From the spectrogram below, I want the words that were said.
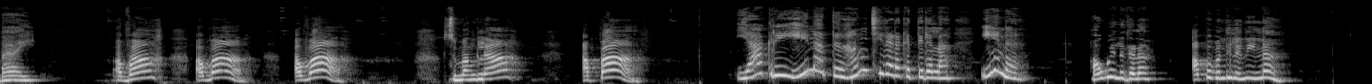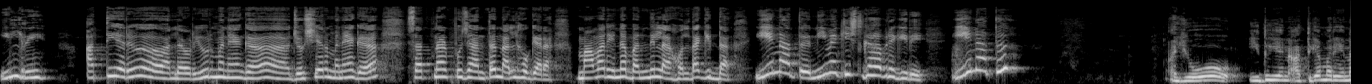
ಬಾಯ್ ಅವ್ವ ಅವ್ವ ಅವ್ವ. ಸುಮಂಗ್ಲಾ ಅಪ್ಪ. ಯಾಕ್ರಿ ಏನಾತ? ಹಂಗ್ ಚೀರಾಡಕತ್ತಿರಲ್ಲ? ಏನ? ಅವು ಅಪ್ಪ ಬಂದಿಲ್ಲ ನೀ ಇನ್ನ? ಇಲ್ರಿ. ಅತ್ತಿಯರು ಅಲ್ಲ ಅವ್ರ ಇವ್ರ ಮನ್ಯಾಗ ಜೋಶಿಯರ್ ಮನ್ಯಾಗ ಸತ್ನಾಡ್ ಪೂಜಾ ಅಂತ ಅಲ್ಲಿ ಹೋಗ್ಯಾರ. ಮಾವಾರ ಇನ್ನ ಬಂದಿಲ್ಲ ಹೊಲ್ದಾಗಿದ್ದ. ಏನಾತ? ನೀವೇ ಕಿಷ್ಟ್ ಗಾಬ್ರಿಗಿರಿ? ಏನಾತ? ಅಯ್ಯೋ ಇದು ಏನು ಅತ್ತಿಗೆ ಮರಿ ಏನ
